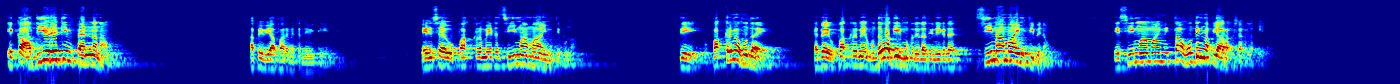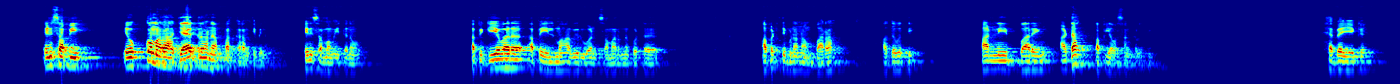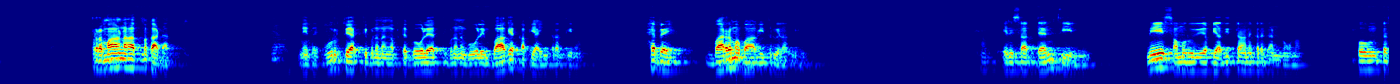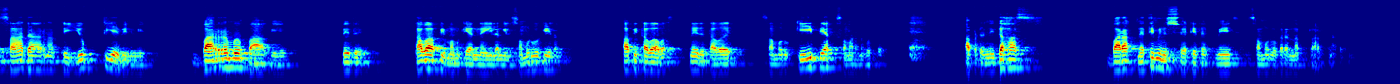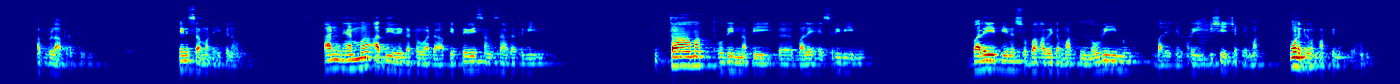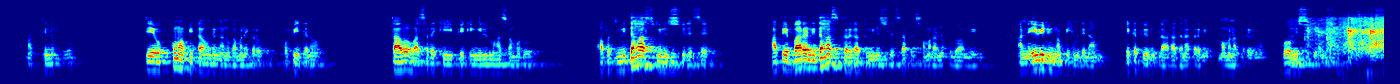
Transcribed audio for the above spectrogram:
එක අධියරකින් පැන්න නම් අපේ ව්‍යාපාර මෙතන නෙවෙයි තියෙන්නේ. ඒ නිසා උපක්‍රමයට සීමා මායිම් තිබුණා. ඉතින් උපක්‍රමය හොඳයි. හැබැයි උපක්‍රමය හොඳ වගේ මොකද වෙලා තියෙන එකට සීමා මායිම් තිබෙනවා. ඒ සීමා මායිම් ඉතා හොඳින් අපි ආරක්ෂා කරලා තියෙනවා. ඒ නිසා අපි ඒ ඔක්කොම රහ ජයග්‍රහණයක්පත් කරන් තිබෙනවා. ඒ නිසා මම හිතනවා අපි ගියවර අපේ ඉල්මහා විරුවන් සමරනකොට අපිට තිබුණා නම් බරක් හදවතේ අන්නේ බරෙන් අඩක් අපි අවසන් කළා තියෙනවා. හැබැයි ඒක ප්‍රමාණාත්මක අඩක්. නේද? වෘත්තයක් තිබුණා නම් අපිට ගෝලයක් තිබුණා නම් ගෝලෙන් භාගයක් අපි අයින් කරන් තියෙනවා. හැබැයි බරම භාගය ඉතුරු වෙලා තියෙනවා. ඒ නිසා දැන් තියෙන්නේ මේ සමෘද්ධිය අපි අදිස්ථාන කරගන්න ඕන. ඔවුන්ට සාධාරණත්වයේ යුක්තිය වෙනුවෙන් බරම භාගය නේද? තව අපි මම කියන්නේ ඊළඟින් සමරුව කියලා. අපි තව නේද? තව සමරු කීපයක් සමරනකොට අපිට නිදහස් බරක් නැති මිනිස්සු හැටියට මේ සමරුව කරන්න අපි ප්‍රාර්ථනා කරනවා. අපි බලාපොරොත්තු වෙනවා. ඒ නිසා මට හිතෙනවා අන් හැම අධීරයකට වඩා අපේ ප්‍රවේශ සංසාගත වීම. ඉතාමත් හොඳින් අපි බලය හැසිරවීම. බලයේ තියෙන ස්වභාවයට මත් නොවීම. බලය කියන හරි විශේෂ කෙනෙක් ඕන කෙනෙකුට මත් වෙන්න පුළුවන් හොඳින්. මත් වෙන්න පුළුවන්. ඒ ඔක්කොම අපි තා හොඳින් අනුගමනය කරමු. අපි හිතනවා. තව වසර කිහිපයකින් ඉල්මහා සමරුව. අපට නිදහස් මිනිස්සු ලෙස අපේ බර නිදහස් කරගත්තු මිනිස්සු ලෙස අපිට සමරන්න පුළුවන් වීම. අන්න ඒ වෙනුවෙන් අපි හැමදෙනාම එකතු වෙමු කියලා ආරාධනා කරමින් මම නතර වෙනවා. බොහොම ස්තුතියි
